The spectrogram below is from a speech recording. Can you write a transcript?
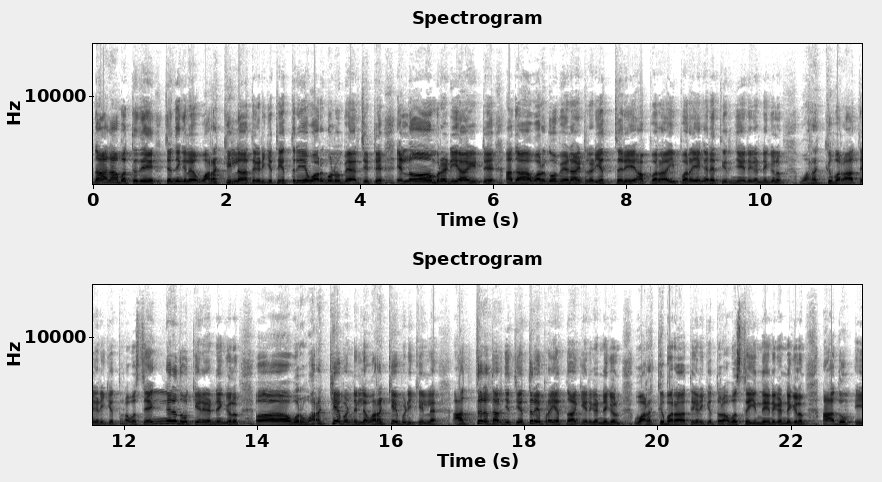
നാലാമത്തത് എന്തെങ്കിലും വറക്കില്ലാത്ത കണിക്കത്തെ. എത്രയോ വറങ്ങണം വിചാരിച്ചിട്ട് എല്ലാം റെഡിയായിട്ട് അതാ വറങ്ങോ വേണായിട്ട് റെഡി. എത്ര അപ്പറ ഇപ്പറ എങ്ങനെ തിരിഞ്ഞതിന് കണ്ടെങ്കിലും വറക്ക് പറാത്ത കണിക്കത്തൊരു അവസ്ഥ എങ്ങനെ നോക്കിയതിന് കണ്ടെങ്കിലും ഒരു വറക്കേ പണ്ടില്ല വറക്കേ പിടിക്കില്ല. അത്ര തറിഞ്ഞിട്ട് എത്ര പ്രയത്നാക്കിയതിന് കണ്ടെങ്കിലും വറക്ക് പറയാത്ത കണിക്കത്തൊരു അവസ്ഥ ഇന്നേന് കണ്ടെങ്കിലും അതും ഈ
